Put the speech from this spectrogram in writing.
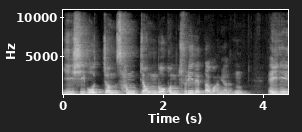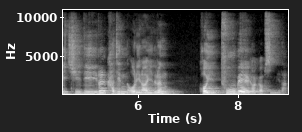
25.3 정도 검출이 됐다고 하면은 ADHD를 가진 어린아이들은 거의 두 배에 가깝습니다.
